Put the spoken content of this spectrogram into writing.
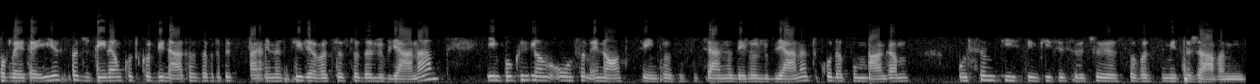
Poglejte, jaz pač delam kot koordinator za preprečevanje nasilja v CSD Ljubljana in pokrivam osem enot centrov za socialno delo Ljubljana, tako da pomagam vsem tistim, ki se srečujejo s to vrstnimi težavami.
